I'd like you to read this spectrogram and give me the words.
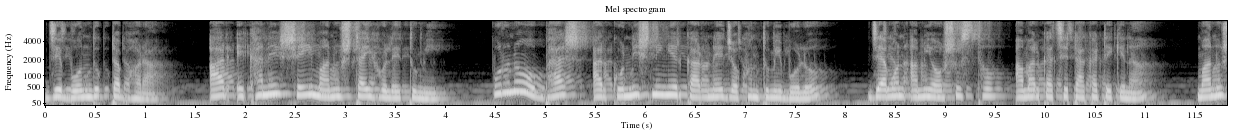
যে বন্দুকটা ভরা। আর এখানে সেই মানুষটাই হলে তুমি। পুরনো অভ্যাস আর কন্ডিশনিংয়ের কারণে যখন তুমি বলো, যেমন আমি অসুস্থ, আমার কাছে টাকা টেকে না, মানুষ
